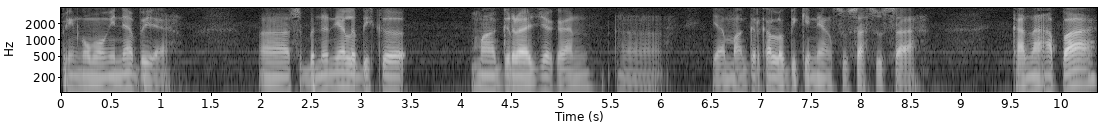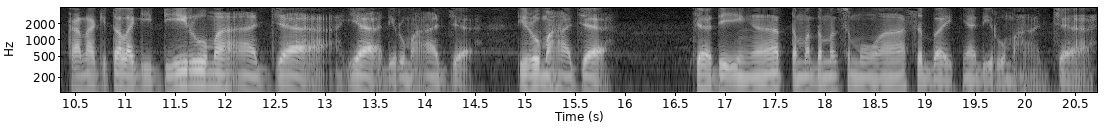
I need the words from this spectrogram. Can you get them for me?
pengen ngomonginnya apa ya? Uh, Sebenarnya lebih ke mager aja kan. Uh, ya mager kalau bikin yang susah-susah. Karena apa? Karena kita lagi di rumah aja. Ya di rumah aja. Di rumah aja. Jadi ingat teman-teman semua sebaiknya di rumah aja.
